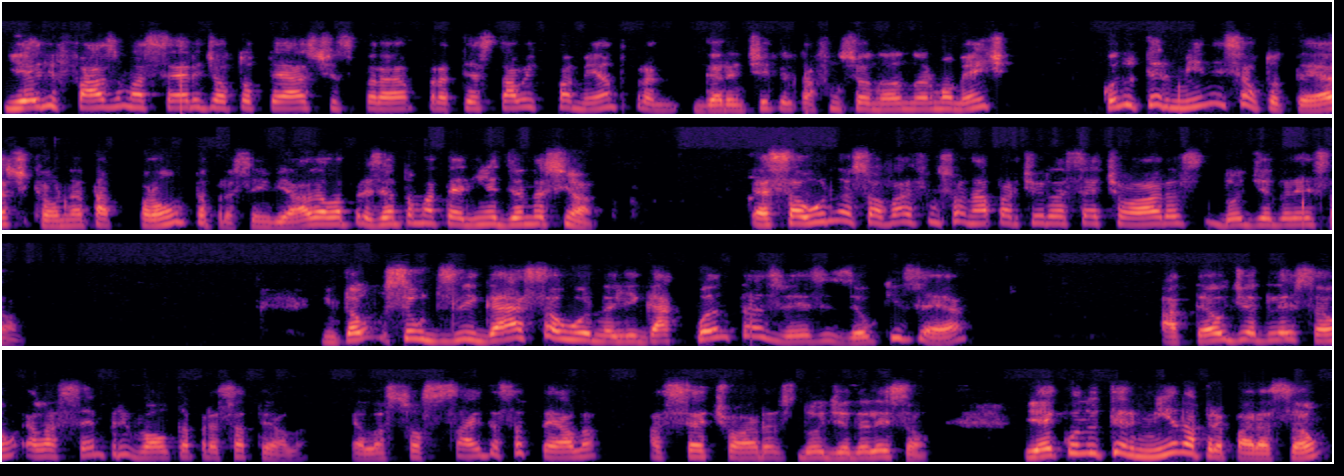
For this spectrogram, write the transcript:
e ele faz uma série de autotestes para testar o equipamento, para garantir que ele está funcionando normalmente. Quando termina esse autoteste, que a urna está pronta para ser enviada, ela apresenta uma telinha dizendo assim: ó, essa urna só vai funcionar a partir das 7 horas do dia da eleição. Então, se eu desligar essa urna, ligar quantas vezes eu quiser, até o dia da eleição, ela sempre volta para essa tela. Ela só sai dessa tela às 7 horas do dia da eleição. E aí, quando termina a preparação,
